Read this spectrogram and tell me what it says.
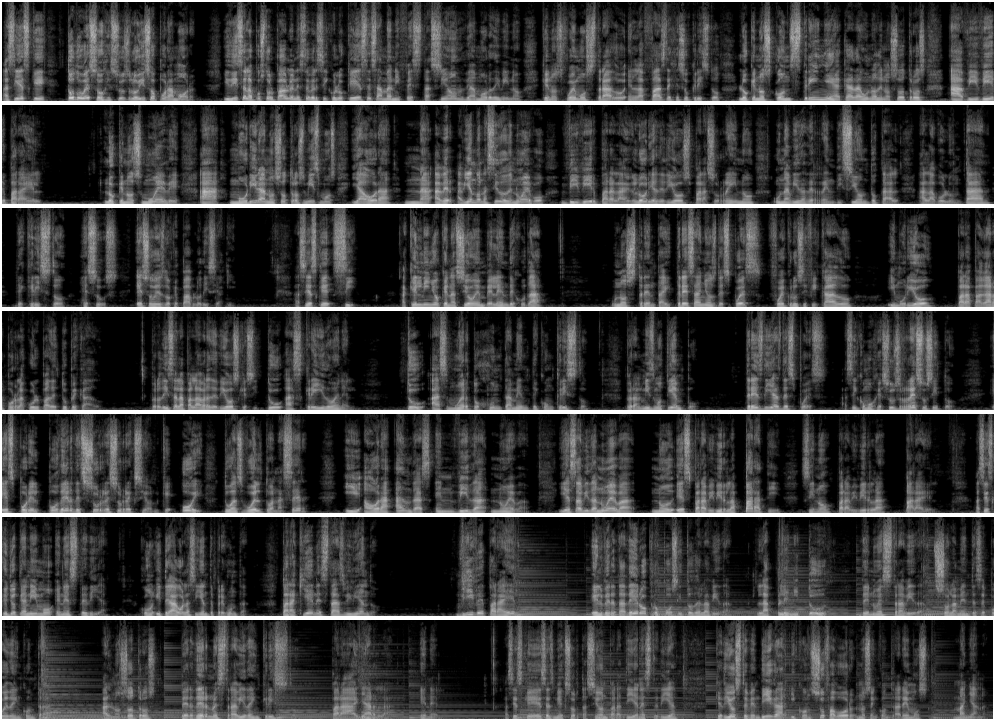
Así es que todo eso Jesús lo hizo por amor. Y dice el apóstol Pablo en este versículo que es esa manifestación de amor divino que nos fue mostrado en la faz de Jesucristo lo que nos constriñe a cada uno de nosotros a vivir para Él lo que nos mueve a morir a nosotros mismos y ahora, haber, habiendo nacido de nuevo, vivir para la gloria de Dios, para su reino, una vida de rendición total a la voluntad de Cristo Jesús. Eso es lo que Pablo dice aquí. Así es que sí, aquel niño que nació en Belén de Judá, unos treinta y tres años después, fue crucificado y murió para pagar por la culpa de tu pecado. Pero dice la palabra de Dios que si tú has creído en Él, tú has muerto juntamente con Cristo, pero al mismo tiempo, tres días después, así como Jesús resucitó, es por el poder de su resurrección que hoy tú has vuelto a nacer y ahora andas en vida nueva. Y esa vida nueva no es para vivirla para ti, sino para vivirla para Él. Así es que yo te animo en este día y te hago la siguiente pregunta. ¿Para quién estás viviendo? Vive para Él. El verdadero propósito de la vida, la plenitud de nuestra vida, solamente se puede encontrar al nosotros perder nuestra vida en Cristo para hallarla en Él. Así es que esa es mi exhortación para ti en este día. Que Dios te bendiga y con su favor nos encontraremos mañana.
